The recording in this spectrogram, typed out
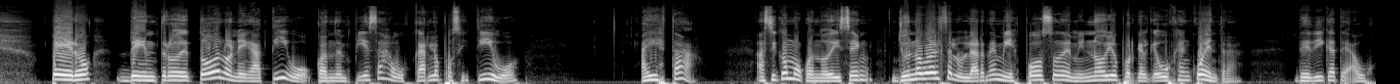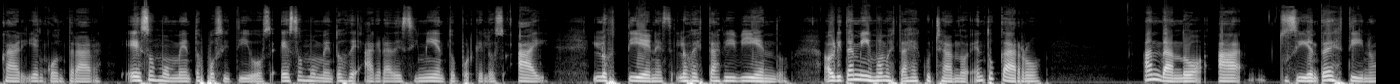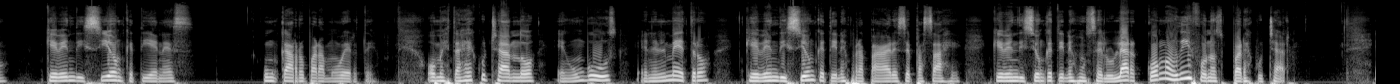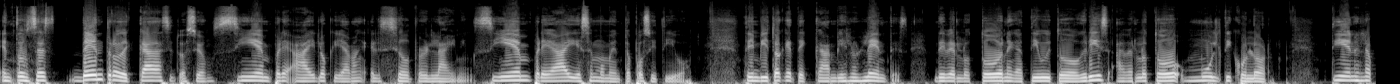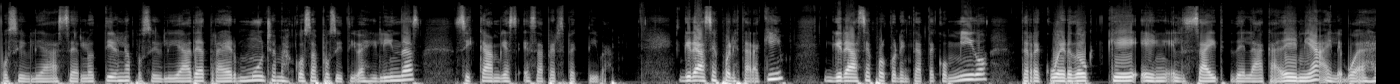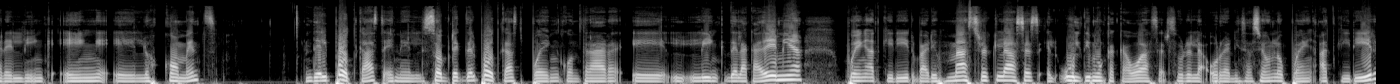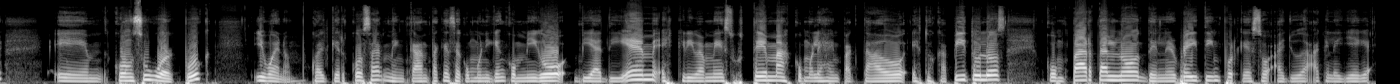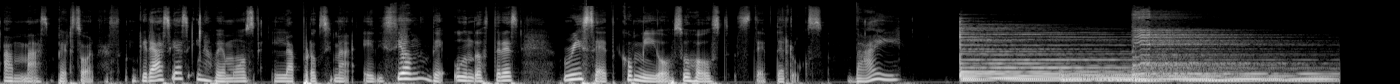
pero dentro de todo lo negativo, cuando empiezas a buscar lo positivo, ahí está. Así como cuando dicen, yo no veo el celular de mi esposo, de mi novio, porque el que busca encuentra. Dedícate a buscar y encontrar esos momentos positivos, esos momentos de agradecimiento, porque los hay, los tienes, los estás viviendo. Ahorita mismo me estás escuchando en tu carro, andando a tu siguiente destino. Qué bendición que tienes un carro para moverte. O me estás escuchando en un bus, en el metro, qué bendición que tienes para pagar ese pasaje, qué bendición que tienes un celular con audífonos para escuchar. Entonces, dentro de cada situación siempre hay lo que llaman el silver lining, siempre hay ese momento positivo. Te invito a que te cambies los lentes, de verlo todo negativo y todo gris, a verlo todo multicolor tienes la posibilidad de hacerlo, tienes la posibilidad de atraer muchas más cosas positivas y lindas si cambias esa perspectiva. Gracias por estar aquí, gracias por conectarte conmigo. Te recuerdo que en el site de la academia, ahí les voy a dejar el link en eh, los comments del podcast, en el subject del podcast, pueden encontrar el link de la academia, pueden adquirir varios masterclasses, el último que acabo de hacer sobre la organización lo pueden adquirir Em, con su workbook. Y bueno, cualquier cosa, me encanta que se comuniquen conmigo vía DM, escríbanme sus temas, cómo les ha impactado estos capítulos, compártanlo, denle rating porque eso ayuda a que le llegue a más personas. Gracias y nos vemos la próxima edición de 1, 2, 3 Reset conmigo, su host Steph de Rooks. Bye.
